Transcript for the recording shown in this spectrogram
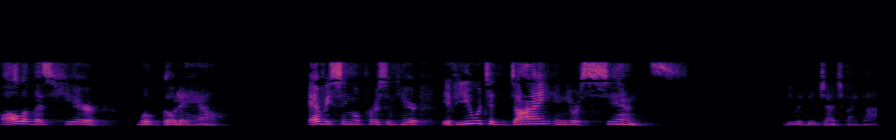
all of us here will go to hell. Every single person here, if you were to die in your sins, you would be judged by God.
